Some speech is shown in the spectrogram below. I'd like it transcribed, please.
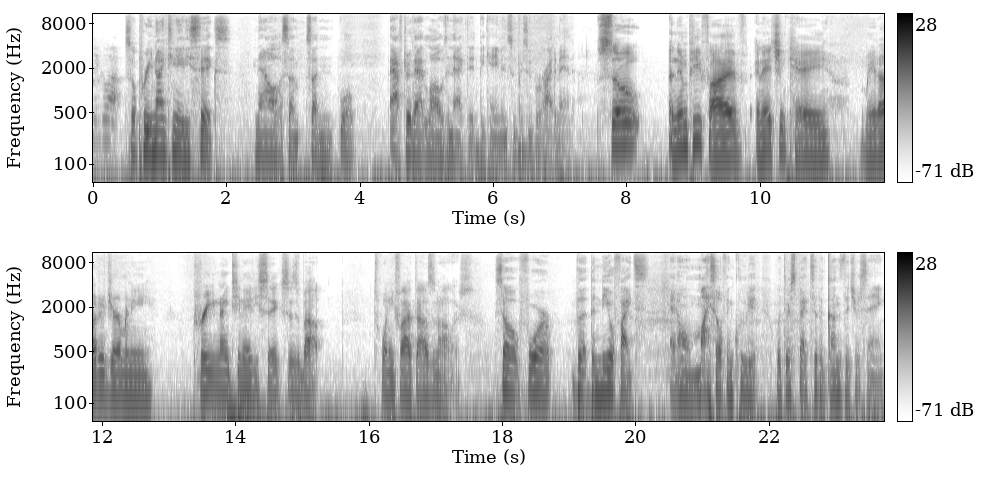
They go up. So pre 1986, now all of a sudden, sudden, well, after that law was enacted, became in super super high demand. So an MP5, an H&K made out of Germany pre 1986 is about $25,000. So for the the neophytes at home, myself included, with respect to the guns that you're saying,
